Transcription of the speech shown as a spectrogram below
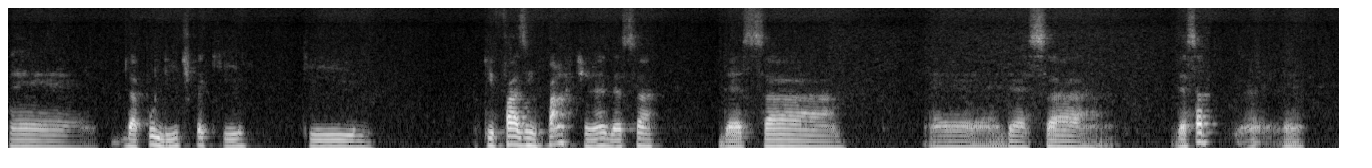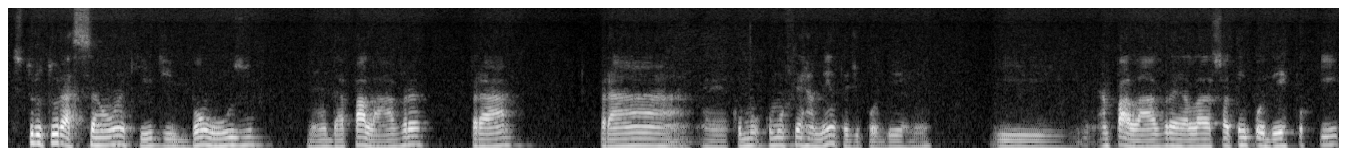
é, da política que, que que fazem parte né, dessa, dessa, é, dessa, dessa é, é, estruturação aqui de bom uso né, da palavra para para é, como, como ferramenta de poder, né? E a palavra ela só tem poder porque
